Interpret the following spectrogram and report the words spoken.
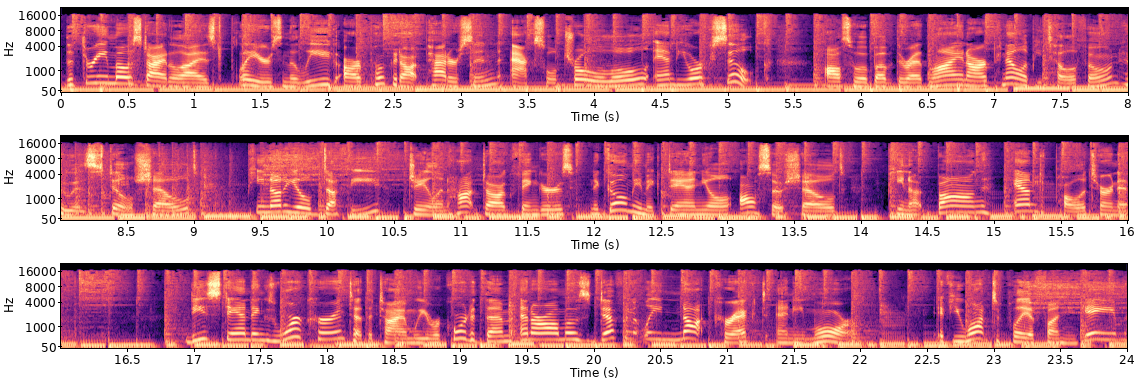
The three most idolized players in the league are Polka Dot Patterson, Axel Trollolol, and York Silk. Also above the red line are Penelope Telephone, who is still shelled, Peanutiel Duffy, Jaylen Hot Dog Fingers, Nagomi McDaniel, also shelled, Peanut Bong, and Paula Turnip. These standings were current at the time we recorded them and are almost definitely not correct anymore. If you want to play a fun game,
